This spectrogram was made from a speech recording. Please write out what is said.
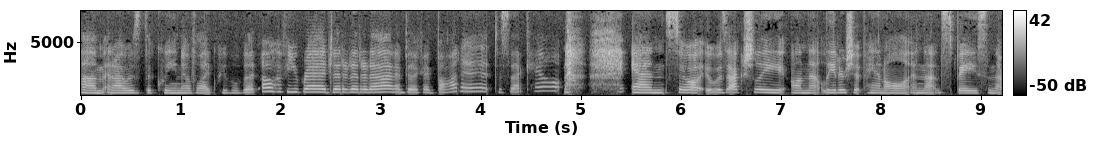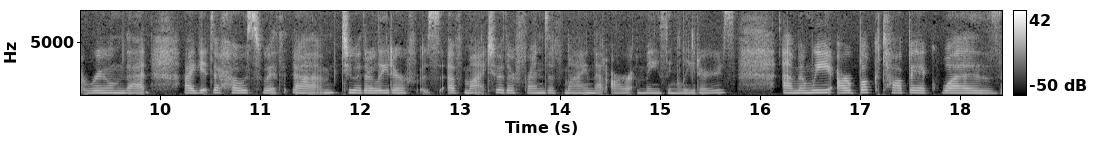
Um, and I was the queen of like people be like, oh, have you read da da da da da? And I'd be like, I bought it. Does that count? and so it was actually on that leadership panel in that space in that room that I get to host with um, two other leaders of my two other friends of mine that are amazing leaders. Um, and we our book topic was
